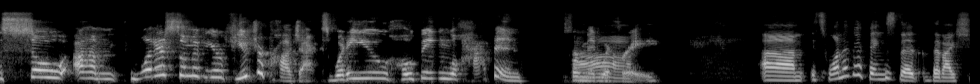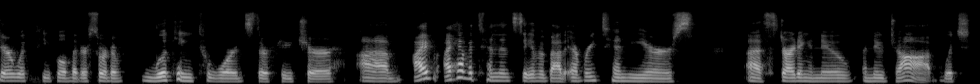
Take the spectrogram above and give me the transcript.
so um what are some of your future projects what are you hoping will happen for ah. midwifery um, it's one of the things that that I share with people that are sort of looking towards their future. Um, I've, I have a tendency of about every ten years uh, starting a new a new job, which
